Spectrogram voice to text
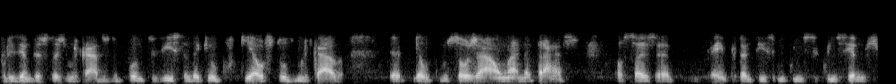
por exemplo, estes dois mercados, do ponto de vista daquilo que é o estudo de mercado, eh, ele começou já há um ano atrás, ou seja, é importantíssimo conhecermos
